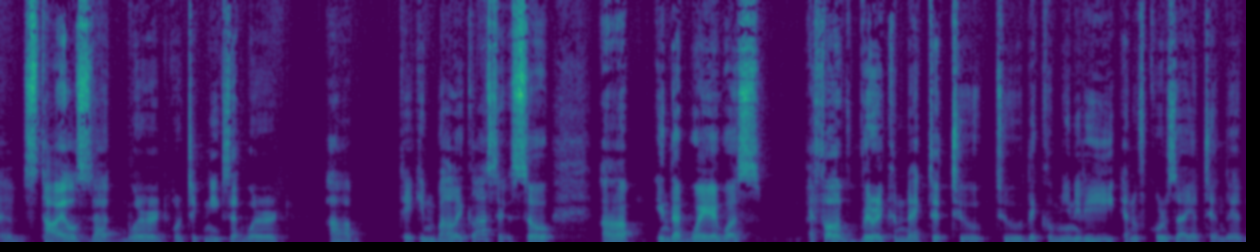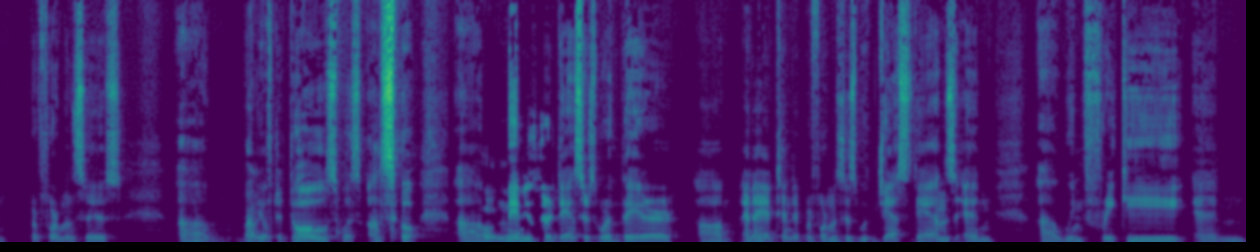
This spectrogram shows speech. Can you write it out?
uh, styles that were or techniques that were uh, taking ballet classes. So uh, in that way, I was I felt very connected to to the community, and of course, I attended performances. Um, Ballet of the Dolls was also uh, oh, many of their dancers were there. Um, and I attended performances with Jazz Dance and uh, Wynn Fricke and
